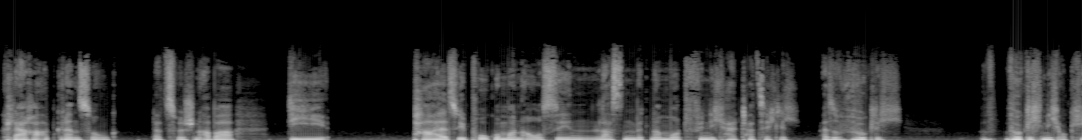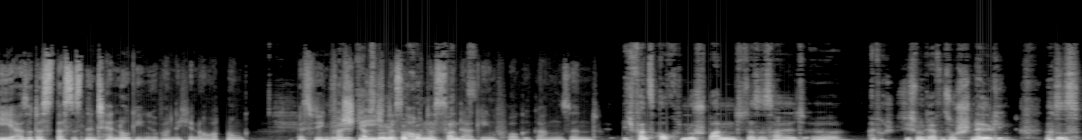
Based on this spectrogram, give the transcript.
klare Abgrenzung dazwischen. Aber die Pals wie Pokémon aussehen lassen mit einer Mod finde ich halt tatsächlich, also wirklich, wirklich nicht okay. Also das, das ist Nintendo gegenüber nicht in Ordnung. Deswegen nee, verstehe ich, ich das auch, dass sie dagegen vorgegangen sind. Ich fand es auch nur spannend, dass es halt äh, einfach schlicht und ergreifend so schnell ging. Also es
